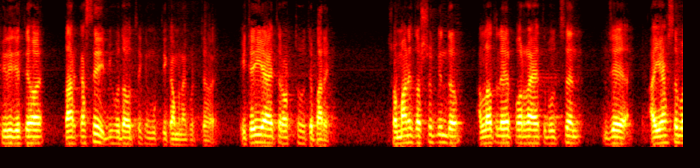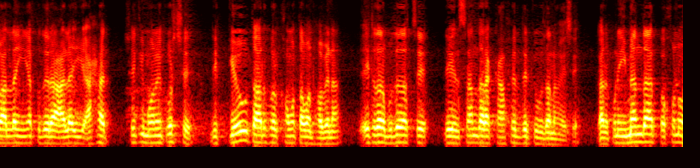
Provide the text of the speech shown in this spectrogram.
ফিরে যেতে হয়, তার কাছেই বিপদ আপদ থেকে মুক্তি কামনা করতে হয়। এটাই আয়তের অর্থ হতে পারে। সম্মানিত দর্শকবৃন্দ, আল্লাহ তালা এর পর আয়তে বলছেন যে আয়াসব আল্লাহ ইয়াকুদের আলাই আহাদ সে কি মনে করছে যে কেউ তার উপর ক্ষমতাবান হবে না। এটা দ্বারা বোঝা যাচ্ছে যে ইনসান দ্বারা কাফেরদেরকে বোঝানো হয়েছে। কারণ কোনো ইমানদার কখনো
